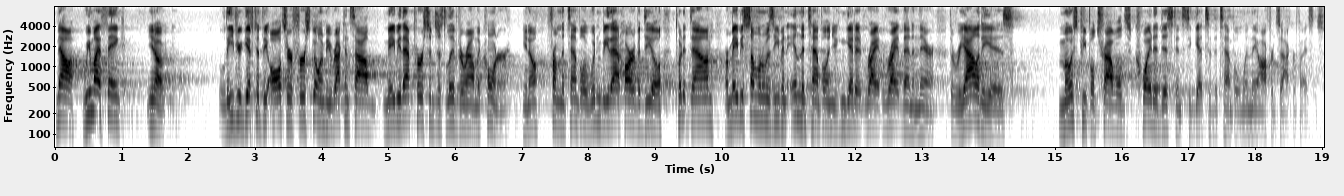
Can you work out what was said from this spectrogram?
Now, we might think, you know, leave your gift at the altar, first go and be reconciled. Maybe that person just lived around the corner, you know, from the temple. It wouldn't be that hard of a deal. Put it down, or maybe someone was even in the temple and you can get it right right then and there. The reality is, most people traveled quite a distance to get to the temple when they offered sacrifices.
